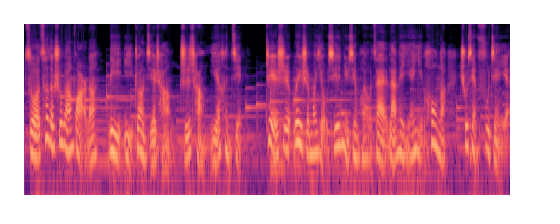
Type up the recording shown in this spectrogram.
左侧的输卵管呢离乙状结肠、直肠也很近。这也是为什么有些女性朋友在阑尾炎以后呢，出现附件炎。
